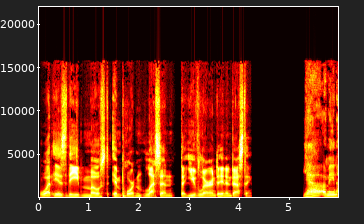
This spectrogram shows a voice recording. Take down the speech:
what is the most important lesson that you've learned in investing? Yeah, I mean,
